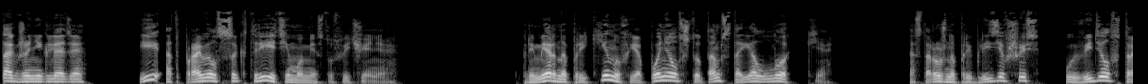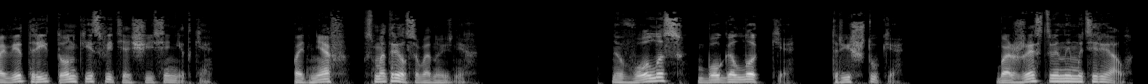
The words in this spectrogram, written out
также не глядя, и отправился к третьему месту свечения. Примерно прикинув, я понял, что там стоял Локки. Осторожно приблизившись, увидел в траве три тонкие светящиеся нитки. Подняв, всмотрелся в одну из них. Волос бога Локки. Три штуки. Божественный материал.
